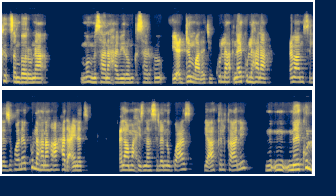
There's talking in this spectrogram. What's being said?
ክፅንበሩና እሞ ምሳና ሓቢሮም ክሰርሑ ይዕድም ማለት እዩ። ናይ ኩላሃና ዕማም ስለ ዝኾነ ኩላሃና ከዓ ሓደ ዓይነት ዕላማ ሒዝና ስለ ንጓዓዝ ይኣክል ከዓኒ ናይ ኩሉ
